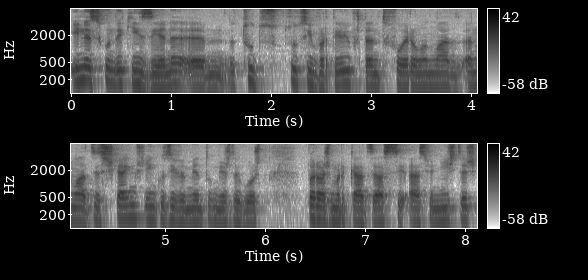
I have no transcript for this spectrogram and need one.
e na segunda quinzena tudo, tudo se inverteu e, portanto, foram anulados, anulados esses ganhos, inclusivamente o mês de agosto para os mercados acionistas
